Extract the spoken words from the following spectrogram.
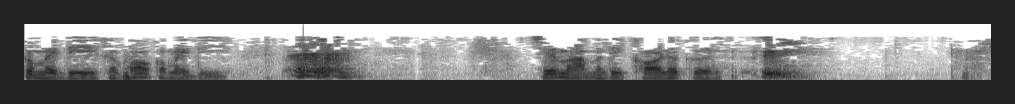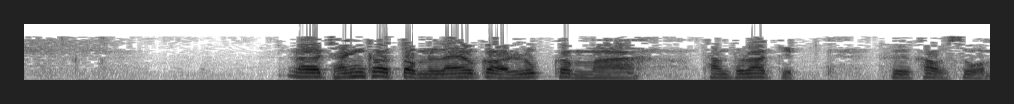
ก็ไม่ดีกระเพาะก็ไม่ดี เสียมามันติดคอเหลือเกิน เราฉันเข้าต้มแล้วก็ลุกก็มาทำธุรกิจคือเข้าส้วม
